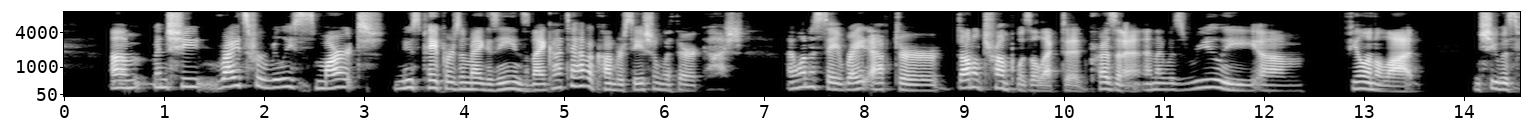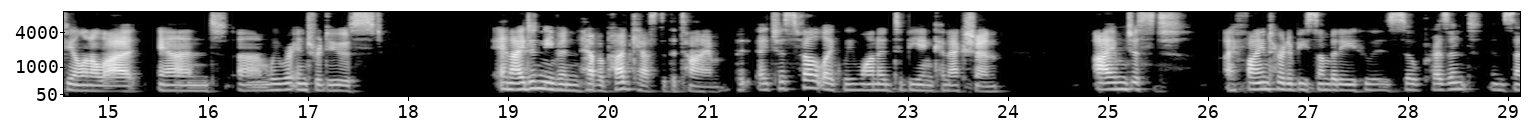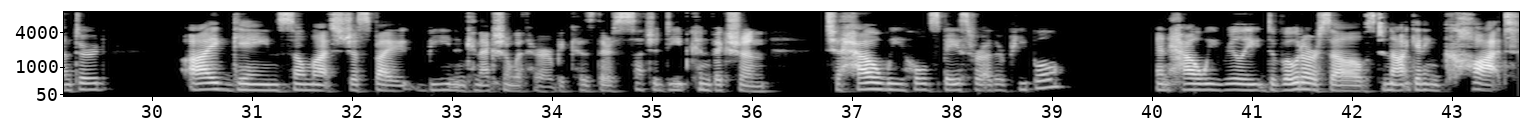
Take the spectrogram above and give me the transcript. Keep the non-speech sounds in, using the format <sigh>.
Um, and she writes for really smart newspapers and magazines. And I got to have a conversation with her, gosh, I want to say right after Donald Trump was elected president. And I was really um, feeling a lot. And she was feeling a lot. And um, we were introduced. And I didn't even have a podcast at the time, but I just felt like we wanted to be in connection. I'm just, I find her to be somebody who is so present and centered. I gain so much just by being in connection with her because there's such a deep conviction to how we hold space for other people and how we really devote ourselves to not getting caught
